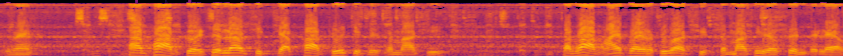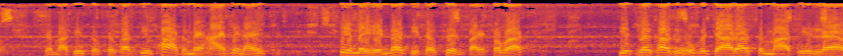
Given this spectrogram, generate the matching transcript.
ใช่ไหมถ้าภาพเกิดขึ้นแล้วจิตจับภาพถือจิตเป็นสมาธิถ้าภาพหายไปก็ถือว่าจิตสมาธิเราเคลื่อนไปแล้ว สมาธิตกแต่ความจริงภาพทำไมหายไปไหน ที่ไม่เห็นว่าจิตเราเคลื่อนไป เพราะว่า จิตเมื่อเข้าถึงอุปจารสมาธิแล้ว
